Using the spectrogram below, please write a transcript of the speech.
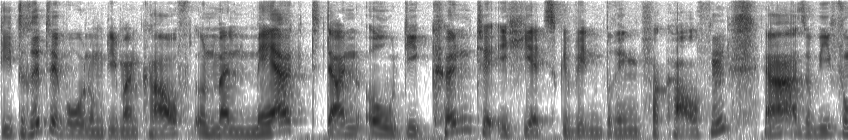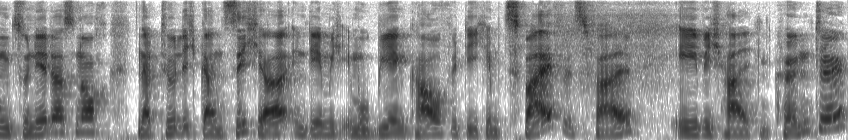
die dritte Wohnung, die man kauft und man merkt dann, oh, die könnte ich jetzt gewinnbringend verkaufen. Ja, also wie funktioniert das noch? Natürlich ganz sicher, indem ich Immobilien kaufe, die ich im Zweifelsfall ewig halten könnte,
